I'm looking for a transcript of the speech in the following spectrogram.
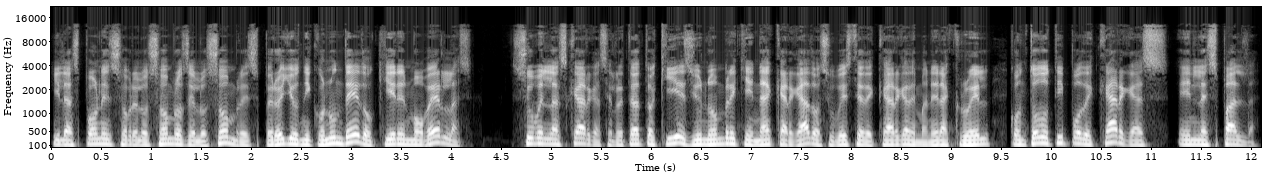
y las ponen sobre los hombros de los hombres, pero ellos ni con un dedo quieren moverlas. Suben las cargas. El retrato aquí es de un hombre quien ha cargado a su bestia de carga de manera cruel, con todo tipo de cargas en la espalda.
